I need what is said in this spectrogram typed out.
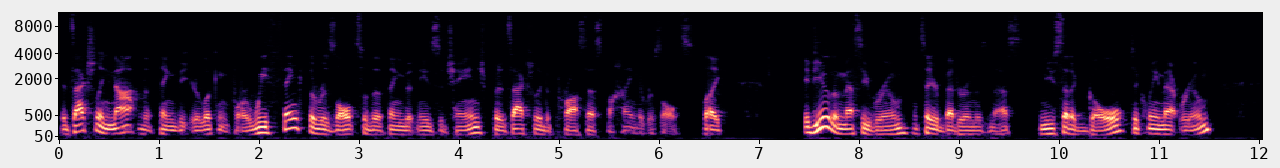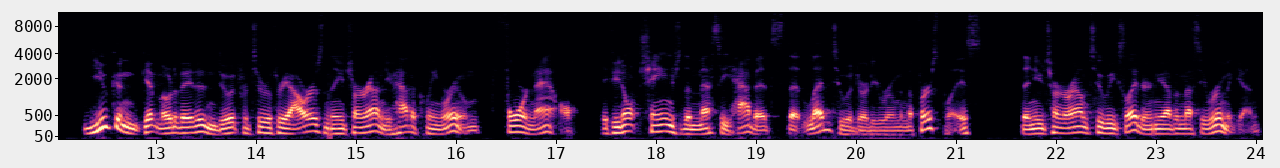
It's actually not the thing that you're looking for. We think the results are the thing that needs to change, but it's actually the process behind the results. Like if you have a messy room, let's say your bedroom is mess, and you set a goal to clean that room, you can get motivated and do it for two or three hours, and then you turn around and you have a clean room for now. If you don't change the messy habits that led to a dirty room in the first place, then you turn around two weeks later and you have a messy room again.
